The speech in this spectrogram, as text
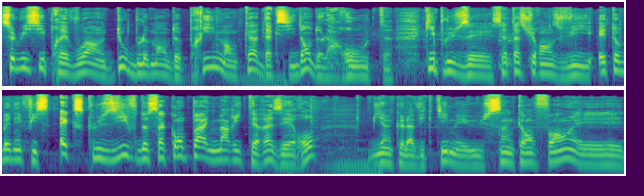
Celui-ci prévoit un doublement de primes en cas d'accident de la route. Qui plus est, cette assurance vie est au bénéfice exclusif de sa compagne Marie-Thérèse Hérault, bien que la victime ait eu cinq enfants et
